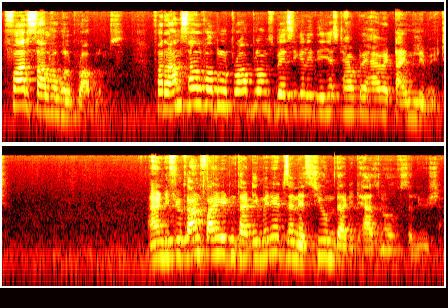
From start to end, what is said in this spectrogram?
for solvable problems. For unsolvable problems, basically, they just have to have a time limit. And if you can't find it in 30 minutes, then assume that it has no solution.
